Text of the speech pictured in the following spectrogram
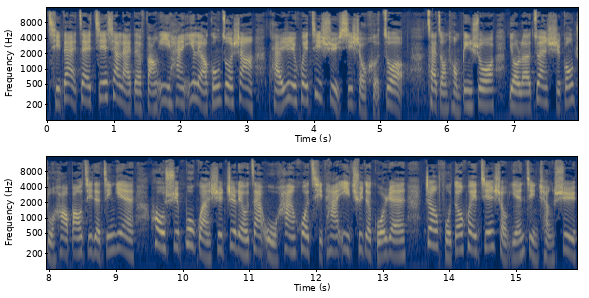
期待在接下来的防疫和医疗工作上，台日会继续携手合作。蔡总统并说，有了钻石公主号包机的经验，后续不管是滞留在武汉或其他疫区的国人，政府都会坚守严谨程序，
